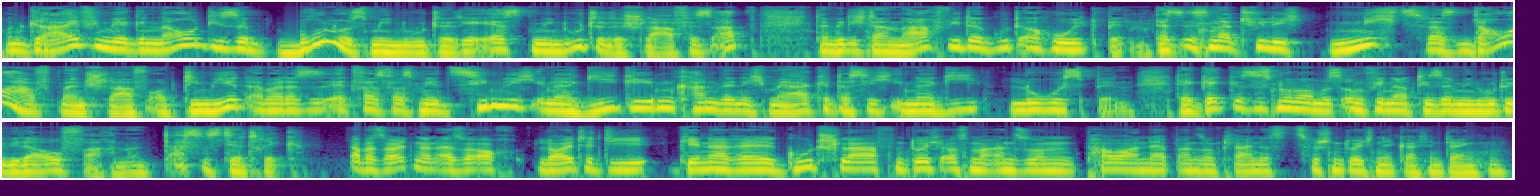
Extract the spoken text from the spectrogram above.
Und greife mir genau diese Bonusminute der ersten Minute des Schlafes ab, damit ich danach wieder gut erholt bin. Das ist natürlich nichts, was dauerhaft meinen Schlaf optimiert, aber das ist etwas, was mir ziemlich Energie geben kann, wenn ich merke, dass ich energielos bin. Der Gag ist es nur, man muss irgendwie nach dieser Minute wieder aufwachen und das ist der Trick. Aber sollten dann also auch Leute, die generell gut schlafen, durchaus mal an so ein Powernap, an so ein kleines Zwischendurchnickerchen denken?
